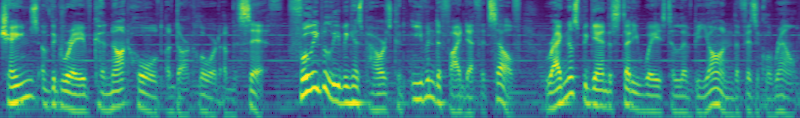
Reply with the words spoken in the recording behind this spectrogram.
Chains of the grave cannot hold a Dark Lord of the Sith. Fully believing his powers could even defy death itself, Ragnos began to study ways to live beyond the physical realm,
